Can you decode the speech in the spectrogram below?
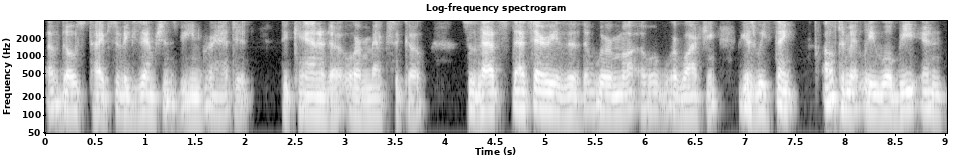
of those types of exemptions being granted to Canada or Mexico. So that's that's area that, that we're we're watching because we think ultimately will be and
